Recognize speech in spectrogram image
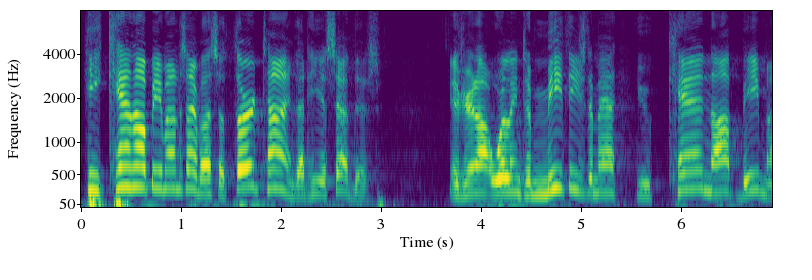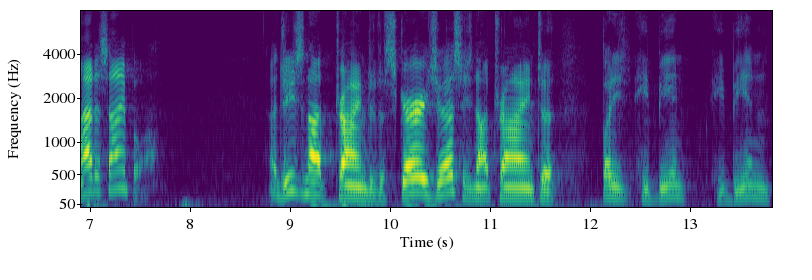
he cannot be my disciple. That's the third time that he has said this. If you're not willing to meet these demands, you cannot be my disciple. Now, Jesus is not trying to discourage us. He's not trying to, but he's, he's being he's being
